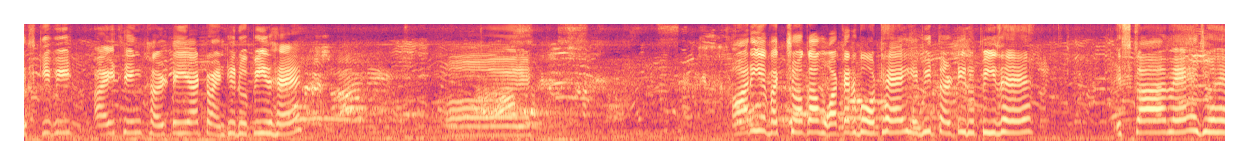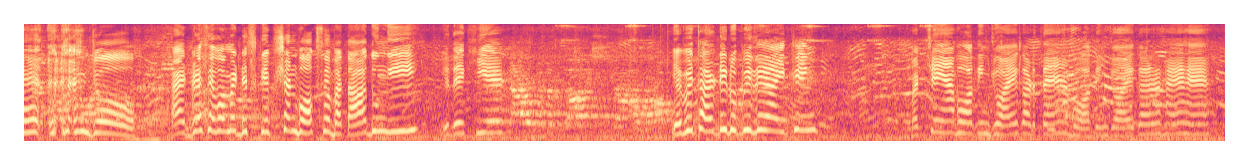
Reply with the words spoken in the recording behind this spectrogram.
इसकी भी आई थिंक थर्टी या ट्वेंटी रुपीज़ है। और और ये बच्चों का वाटर बोट है, ये भी थर्टी रुपीज़ है। इसका मैं जो है, जो एड्रेस है वो मैं डिस्क्रिप्शन बॉक्स में बता दूँगी। ये देखिए, ये भी थर्टी रुपीज़ है आई थिंक बच्चे यहाँ बहुत इंजॉय करते हैं, बहुत इंजॉय कर रहे हैं।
